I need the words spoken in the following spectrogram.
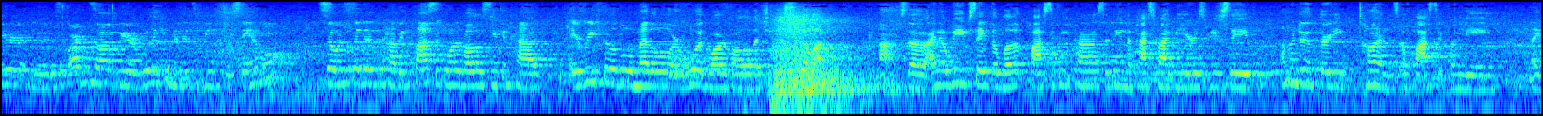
here at the University of Arkansas, we are really committed to being sustainable. So instead of having plastic water bottles, you can have a refillable metal or wood water bottle that you just fill up. Um, so I know we've saved a lot of plastic in the past. I think in the past five years, we've saved 130 tons of plastic from being like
